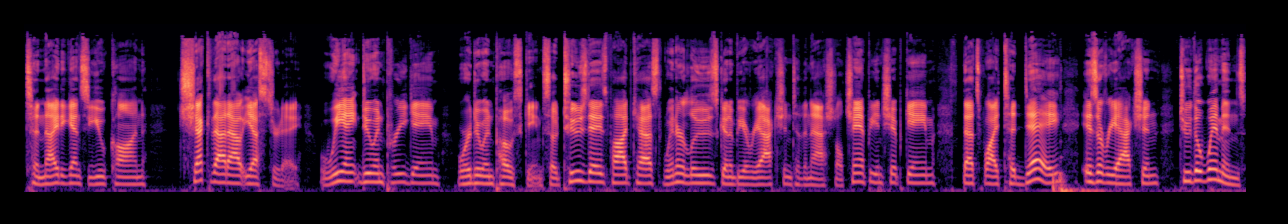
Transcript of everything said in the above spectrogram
tonight against UConn, check that out yesterday. We ain't doing pregame, we're doing postgame. So Tuesday's podcast, win or lose, going to be a reaction to the national championship game. That's why today is a reaction to the women's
